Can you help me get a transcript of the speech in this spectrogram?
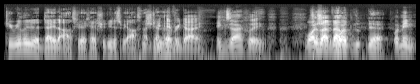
Do you really need a day to ask if you're okay? Shouldn't you just be asking that Should generally? every day. Exactly. Why Just like should, why- yeah. I mean,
